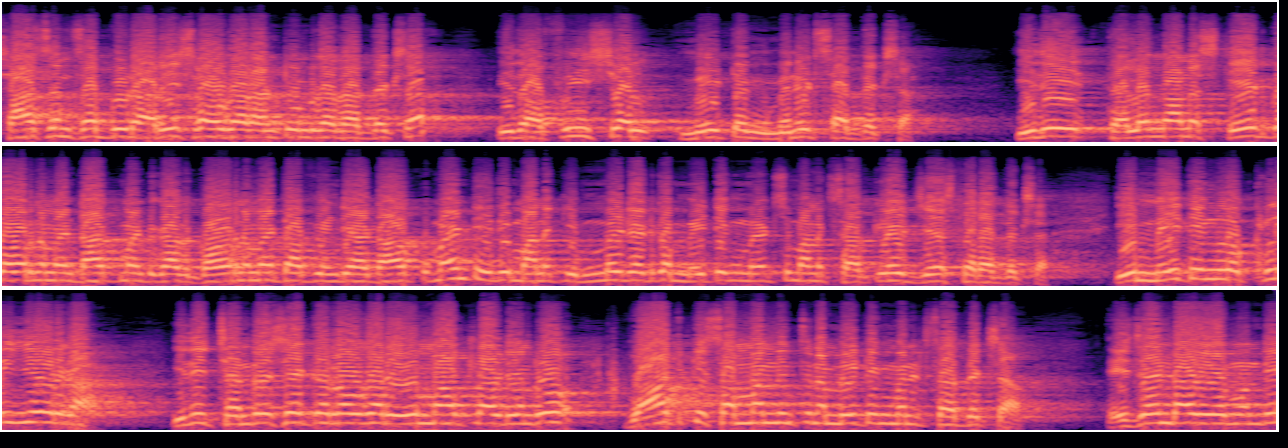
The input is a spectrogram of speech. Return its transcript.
శాసనసభ్యుడు హరీష్ రావు గారు అంటుండ్రు కదా అధ్యక్ష. ఇది అఫీషియల్ మీటింగ్ మినిట్స్ అధ్యక్ష. ఇది తెలంగాణ స్టేట్ గవర్నమెంట్ డాక్యుమెంట్ కాదు గవర్నమెంట్ ఆఫ్ ఇండియా డాక్యుమెంట్ ఇది మనకి ఇమ్మీడియట్గా మీటింగ్ మినిట్స్ మనకి సర్క్యులేట్ చేస్తారు అధ్యక్ష. ఈ మీటింగ్లో క్లియర్గా ఇది చంద్రశేఖరరావు గారు ఏం మాట్లాడినరో వాటికి సంబంధించిన మీటింగ్ మినిట్స్ అధ్యక్ష. ఎజెండా ఏముంది?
